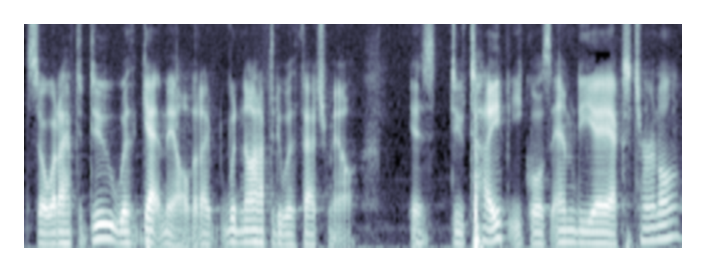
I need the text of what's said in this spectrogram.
So what I have to do with getMail that I would not have to do with fetchmail is do type equals mda external,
